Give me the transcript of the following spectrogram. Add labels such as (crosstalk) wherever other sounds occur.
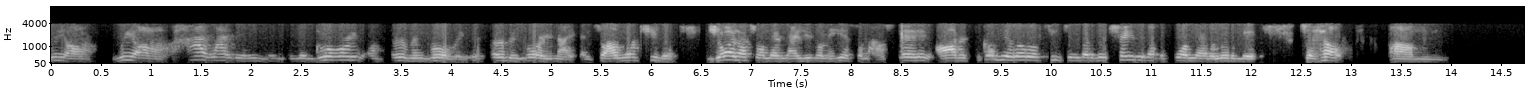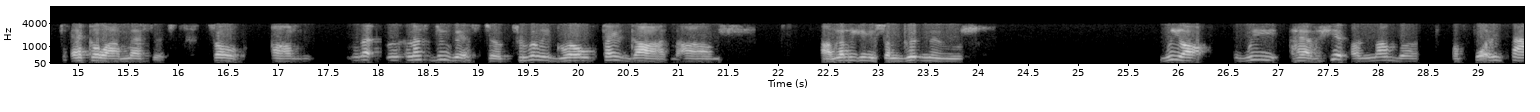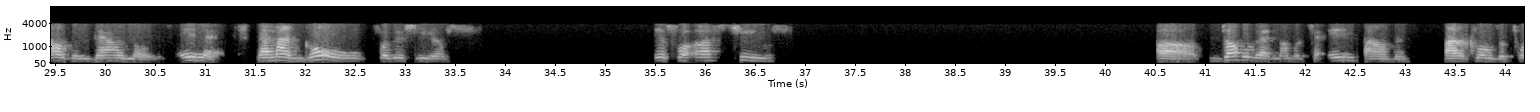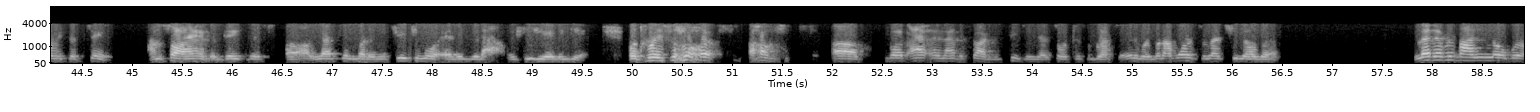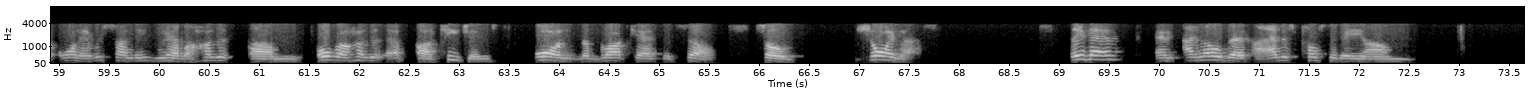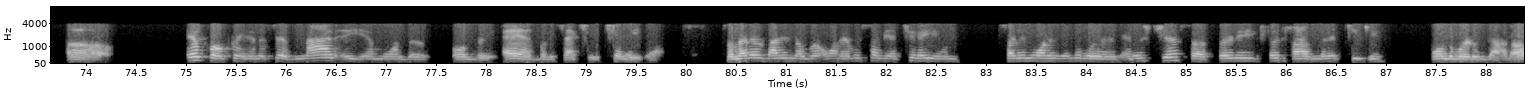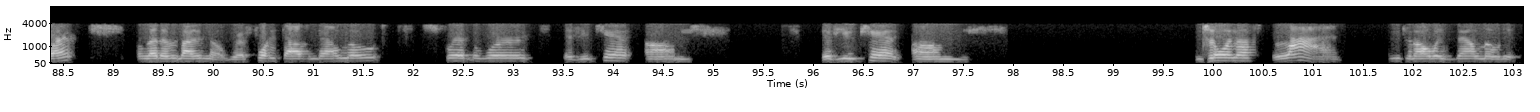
we are we are highlighting the, glory of Urban Glory. It's Urban Glory Night, and so I want you to join us on that night. You're going to hear some outstanding artists. It's going to be a little teaching, but we're changing up the format a little bit to help um, echo our message. So um, let, let's do this to to really grow. Thank God. Um, um, let me give you some good news. We are we have hit a number of 40,000 downloads. Amen. Now, my goal for this year is for us to uh, double that number to 80,000 by the close of 2015. I'm sorry I had to date this uh, lesson, but in the future we'll edit it out if you hear it again. But praise the (laughs) Lord. Um, uh, but I and I haven't started teaching yet, so it's just a blessing anyway. But I wanted to let you know that let everybody know we're on every Sunday. We have a hundred, um, over a hundred uh, teachings on the broadcast itself. So join us. Amen. And I know that uh, I just posted a um, uh, info thing, and it says 9 a.m. on the on the ad, but it's actually 10 a.m. So let everybody know we're on every Sunday at 10 a.m. Sunday morning in the Word, and it's just a 30, 35 minute teaching on the Word of God. All right? Let everybody know. We're at 40,000 downloads. Spread the word. If you can't, um, if you can't um, join us live, you can always download it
